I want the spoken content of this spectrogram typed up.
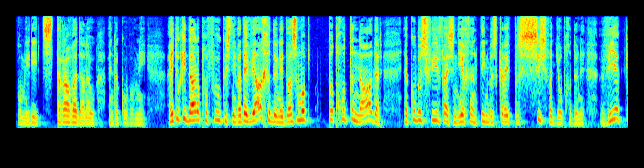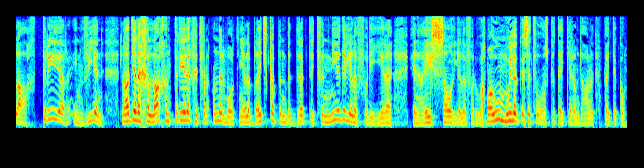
kom hierdie strawwe dan nou eintlik op hom nie. Hy het ook nie daarop gefokus nie. Wat hy wel gedoen het was om op tot God te nader. Jakobus 4 vers 9 en 10 beskryf presies wat Job gedoen het. Wee klaag, treur en ween. Laat julle gelag en treurigheid verander word en julle blydskap en bedruktheid verneder julle voor die Here en hy sal julle verhoog. Maar hoe moeilik is dit vir ons baie keer om daar by te kom?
